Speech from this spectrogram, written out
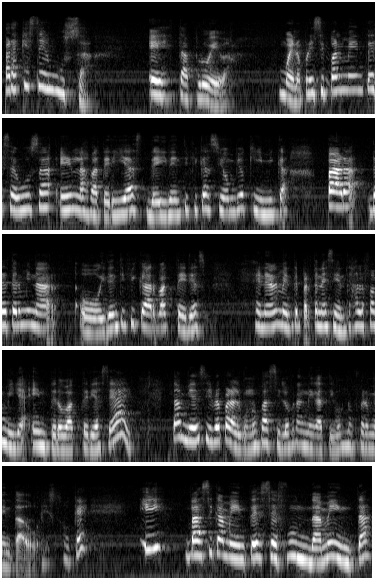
¿Para qué se usa esta prueba? Bueno, principalmente se usa en las baterías de identificación bioquímica para determinar o identificar bacterias generalmente pertenecientes a la familia Enterobacteriaceae también sirve para algunos bacilos gram negativos no fermentadores, ¿ok? Y básicamente se fundamenta,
